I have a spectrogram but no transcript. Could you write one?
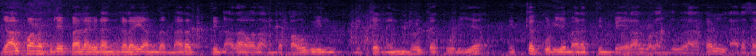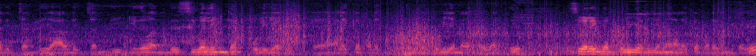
யாழ்ப்பாணத்திலே பல இடங்களை அந்த மரத்தின் அதாவது அந்த பகுதியில் நிற்க நின்றிருக்கக்கூடிய நிற்கக்கூடிய மரத்தின் பெயரால் வழங்குகிறார்கள். அரசடிச்சந்தி ஆரடிச்சந்தி இது வந்து சிவலிங்க புலியடி என அழைக்கப்படுகின்றது. இந்த புளிய மரத்தை வந்து சிவலிங்க புலியடி என அழைக்கப்படுகின்றது.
